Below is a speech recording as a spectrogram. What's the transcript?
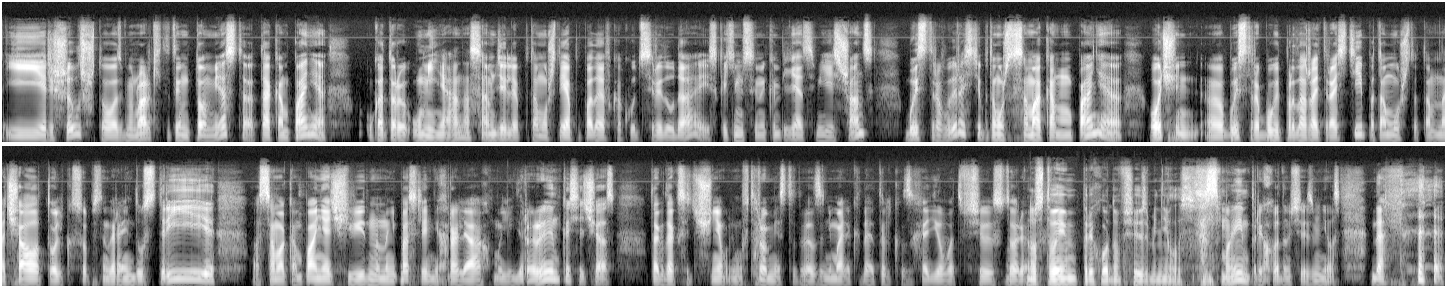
и решил, что Сбермаркет — это им то место, та компания, у которой у меня, на самом деле, потому что я попадаю в какую-то среду, да, и с какими-то своими компетенциями есть шанс быстро вырасти, потому что сама компания очень э, быстро будет продолжать расти, потому что там начало только, собственно говоря, индустрии, а сама компания, очевидно, на не последних ролях, мы лидеры рынка сейчас. Тогда, кстати, еще не были, мы второе место тогда занимали, когда я только заходил в эту всю историю. Но с твоим приходом все изменилось. С моим приходом все изменилось, да.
